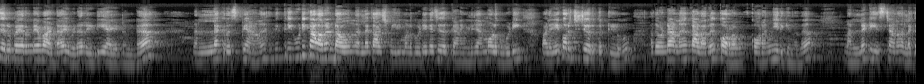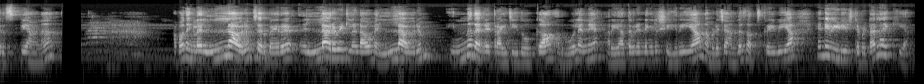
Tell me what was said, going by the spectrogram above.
ചെറുപയറിന്റെ വട ഇവിടെ റെഡി ആയിട്ടുണ്ട്. നല്ല ക്രിസ്പിയാണ് ഇത് ഇത്തിരി കൂടി കളർ ഉണ്ടാവും. നല്ല കാശ്മീരി മുളക് പൊടിയൊക്കെ ചേർക്കുകയാണെങ്കിൽ ഞാൻ മുളക് പൊടി വളരെ കുറച്ച് ചേർത്തിട്ടുള്ളൂ. അതുകൊണ്ടാണ് കളറ് കുറ കുറഞ്ഞിരിക്കുന്നത്. നല്ല ടേസ്റ്റാണ് നല്ല ക്രിസ്പിയാണ് അപ്പോൾ നിങ്ങളെല്ലാവരും ചെറുപയർ എല്ലാവരും വീട്ടിലുണ്ടാവും. എല്ലാവരും ഇന്ന് തന്നെ ട്രൈ ചെയ്ത് നോക്കുക. അതുപോലെ തന്നെ അറിയാത്തവരുണ്ടെങ്കിൽ ഷെയർ ചെയ്യുക. നമ്മുടെ ചാനൽ സബ്സ്ക്രൈബ് ചെയ്യുക. എന്റെ വീഡിയോ ഇഷ്ടപ്പെട്ടാൽ ലൈക്ക് ചെയ്യുക.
